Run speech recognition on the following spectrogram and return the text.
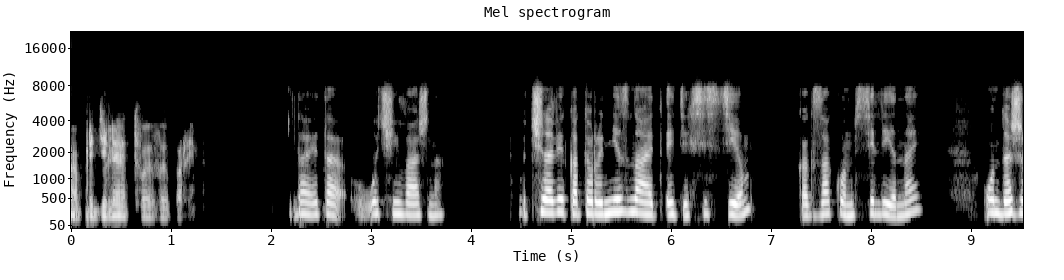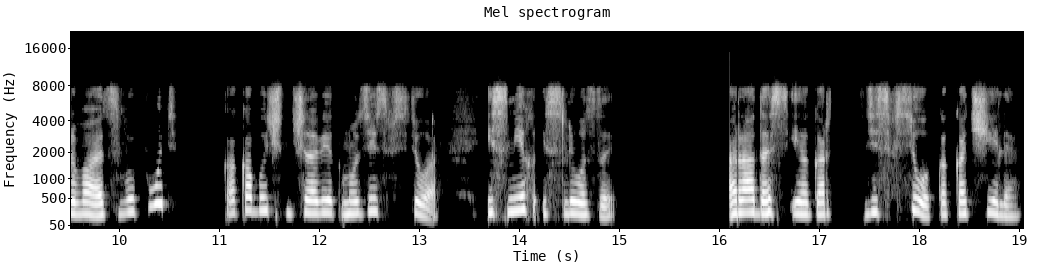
да. определяют твой выбор. Да, это очень важно. Вот человек, который не знает этих систем, как закон Вселенной, он доживает свой путь, как обычный человек, но здесь все. И смех, и слезы, радость и огорчение. Здесь все, как качели.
